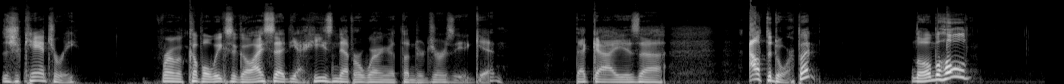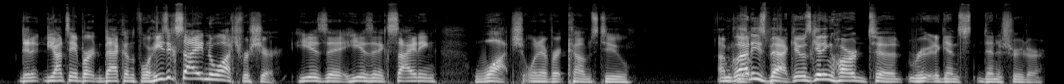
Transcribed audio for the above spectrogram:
the chicanery from a couple weeks ago, I said, yeah, he's never wearing a Thunder jersey again. That guy is uh, out the door. But lo and behold, De- Deonte Burton back on the floor. He's exciting to watch for sure. He is a he is an exciting watch whenever it comes to I'm glad he's back. It was getting hard to root against Dennis Schroeder.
